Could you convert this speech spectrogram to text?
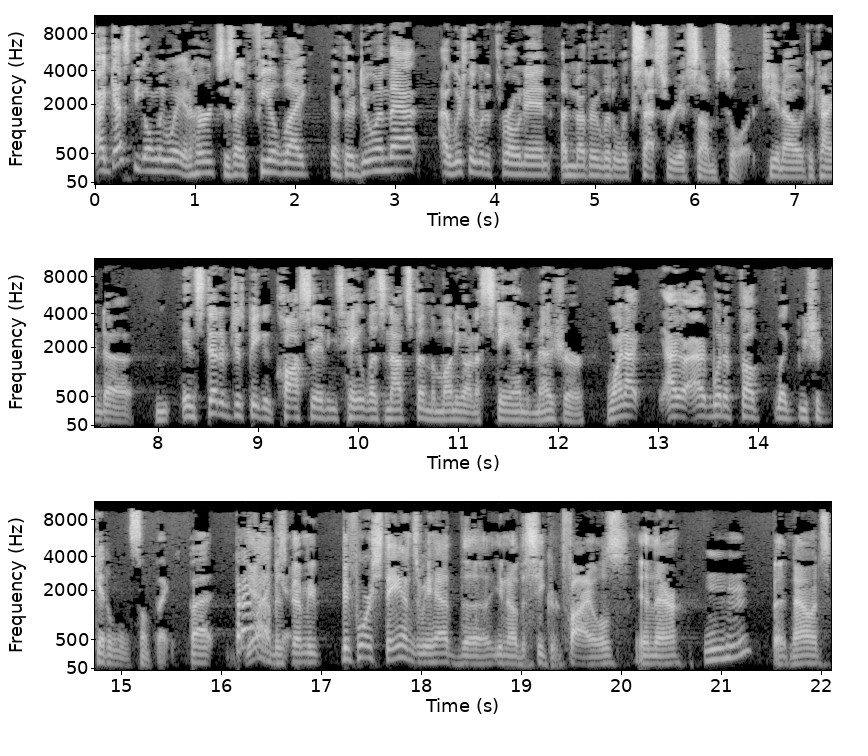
I guess the only way it hurts is I feel like if they're doing that, I wish they would have thrown in another little accessory of some sort, you know, to kind of instead of just being a cost savings, hey, let's not spend the money on a stand measure. Why not? I, I would have felt like we should get a little something, but but I yeah, like. I mean, before stands, we had the you know the secret files in there. Mm-hmm. But now it's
